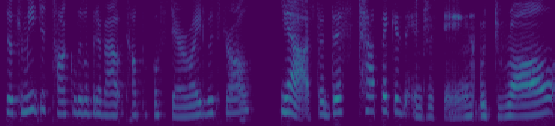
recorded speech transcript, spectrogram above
So, can we just talk a little bit about topical steroid withdrawal? Yeah, so this topic is interesting. Withdrawal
